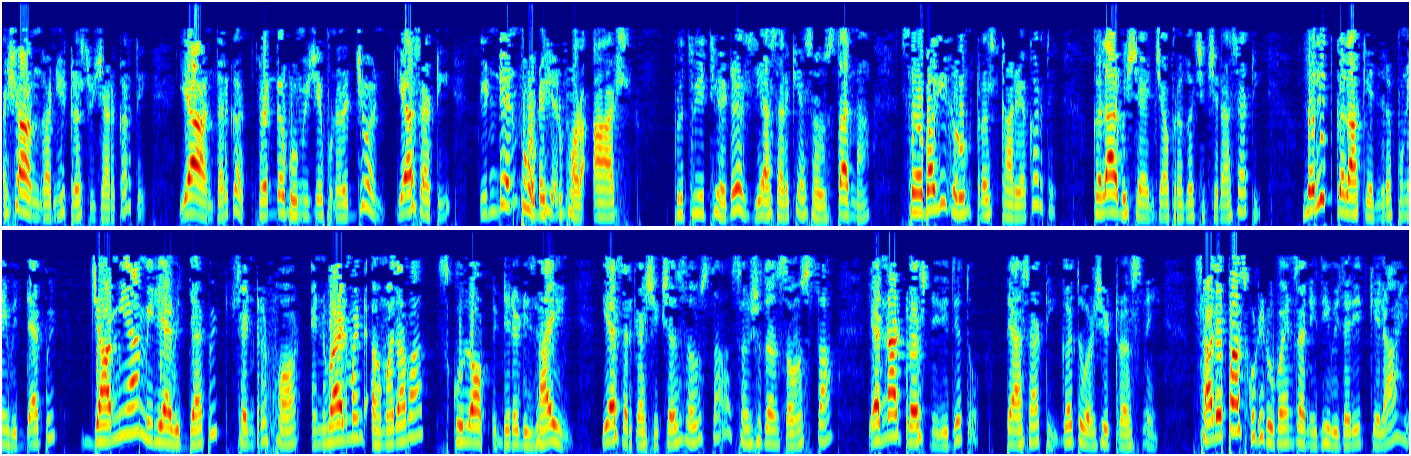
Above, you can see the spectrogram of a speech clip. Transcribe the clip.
अशा अंगांनी ट्रस्ट विचार करते. या अंतर्गत रंगभूमीचे पुनरुज्जीवन यासाठी Indian foundation for arts Prithvi theatres यासारख्या संस्थांना सहभागी करून ट्रस्ट कार्य करते. कला विषयांच्या प्रगत शिक्षणासाठी ललित कला केंद्र पुणे विद्यापीठ जामिया मिलिया विद्यापीठ centre for environment Ahmedabad school of interior design यासारख्या शिक्षण संस्था संशोधन संस्था यांना ट्रस्ट निधी देतो. त्यासाठी गतवर्षी ट्रस्टने साडेपाच कोटी रुपयांचा निधी वितरित केला आहे.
